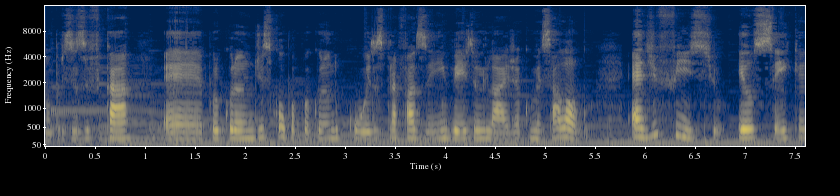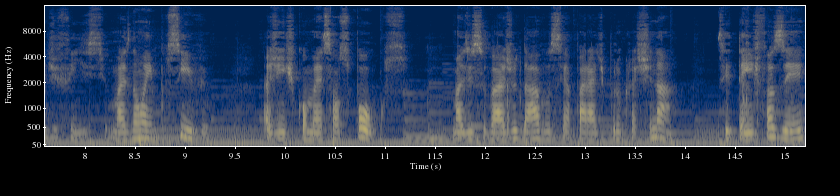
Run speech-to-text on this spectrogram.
Não preciso ficar é, procurando desculpa, procurando coisas para fazer em vez de eu ir lá e já começar logo. É difícil, eu sei que é difícil, mas não é impossível. A gente começa aos poucos, mas isso vai ajudar você a parar de procrastinar. Se tem de fazer,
